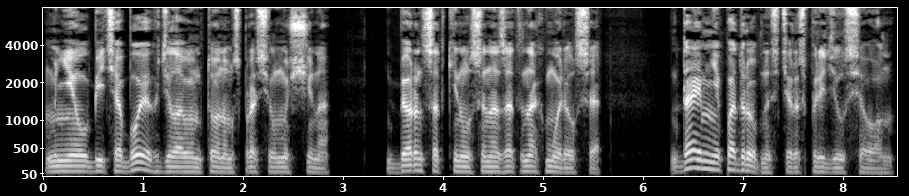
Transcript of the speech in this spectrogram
«Мне убить обоих?» — деловым тоном спросил мужчина. Бернс откинулся назад и нахмурился. «Дай мне подробности», — распорядился он.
